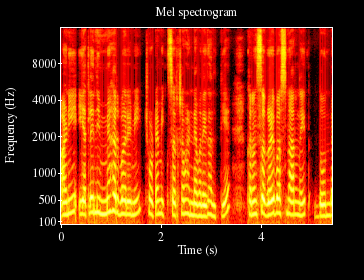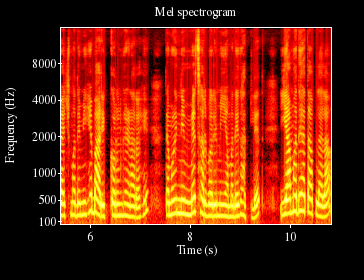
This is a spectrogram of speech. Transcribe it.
आणि यातले निम्मे हरभरे मी छोट्या मिक्सरच्या भांड्यामध्ये घालते कारण सगळे बसणार नाहीत. दोन बॅचमध्ये मी हे बारीक करून घेणार आहे. त्यामुळे निम्मेच हरभरे मी यामध्ये घातलेत. यामध्ये आता आपल्याला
